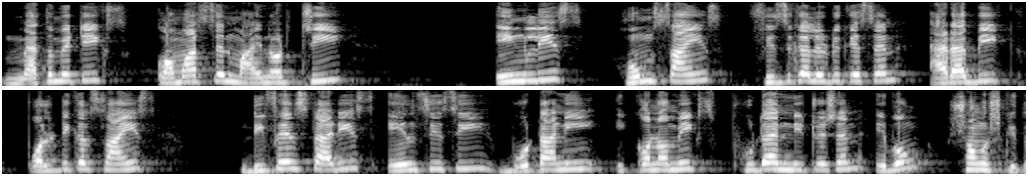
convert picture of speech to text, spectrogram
ম্যাথমেটিক্স, কমার্স কমার্সের minor three, English, home science, physical education, Arabic, political science defence studies, NCC, botany, economics, food and nutrition এবং সংস্কৃত।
